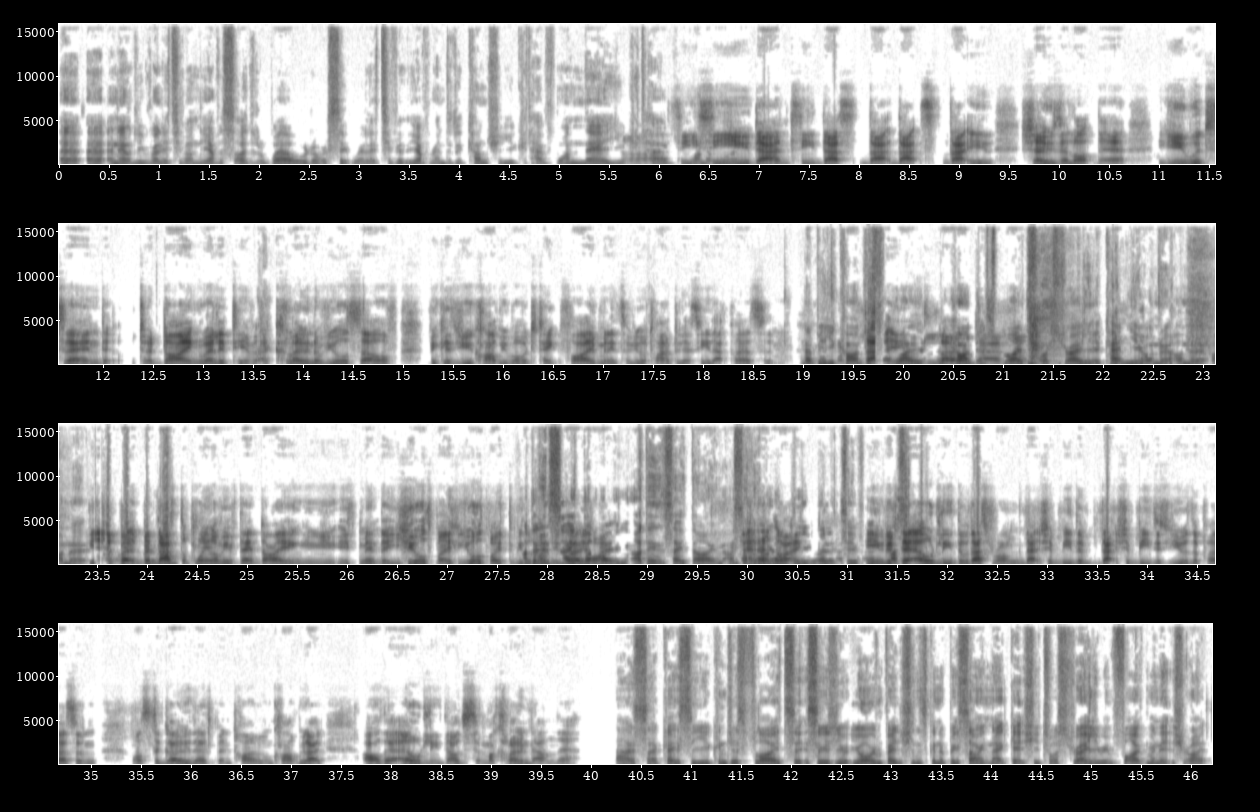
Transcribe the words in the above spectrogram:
a, a, an elderly relative on the other side of the world or a sick relative at the other end of the country. You could have one there. You could Ah, have see, one see you, Dan. See, that's that that's that is shows a lot there. You would send to a dying relative a clone of yourself because you can't be bothered to take five minutes of your time to go see that person. No, but you can't just fly. is You can't just fly man. to Australia, can you? On a on a on a. Yeah, but but that's man. the point of it. If they're dying, you, you it's meant that you're supposed you're supposed to be I the one didn't who say goes, right? dying. I didn't say dying. I said Yeah, an not dying. relative. Even I if they're elderly, though, that's wrong. That should be the that should be just you as a person wants to go there and spend time. It can't be like, oh, they're elderly. I'll just send my clone down there. Oh, it's okay. So you can just fly to. So is your your invention is going to be something that gets you to Australia in five minutes, right?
